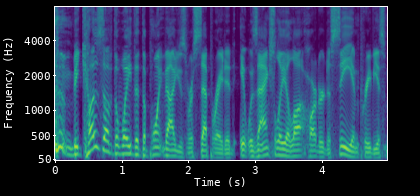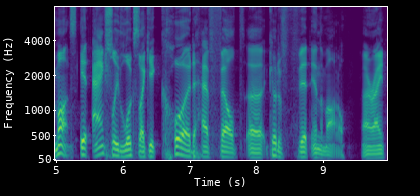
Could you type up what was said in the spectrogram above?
because of the way that the point values were separated, it was actually a lot harder to see in previous months. It actually looks like it could have felt uh, could have fit in the model. All right,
